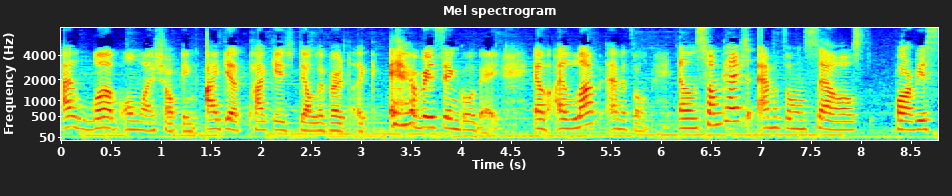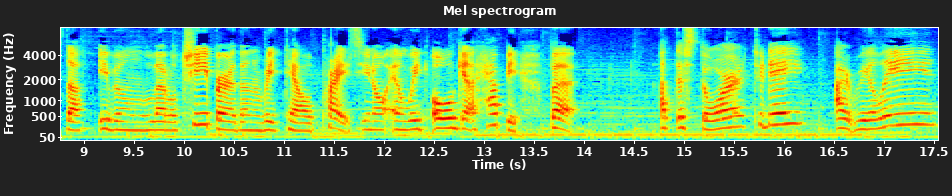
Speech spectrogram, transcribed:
I love online shopping. I get package delivered like every single day. And I love Amazon. And sometimes Amazon sells Barbie stuff even a little cheaper than retail price, you know, and we all get happy. But at the store today, I really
